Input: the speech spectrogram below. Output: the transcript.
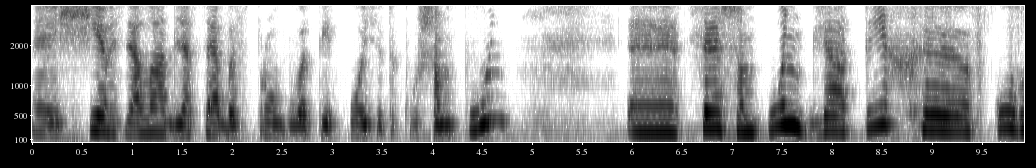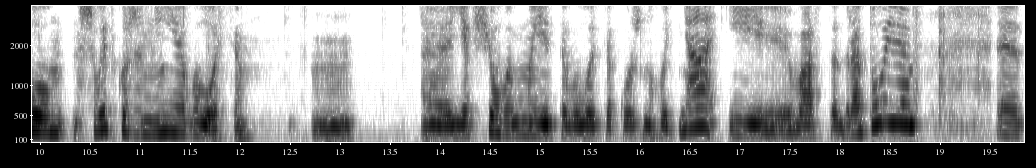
Е, Ще взяла для себе спробувати ось таку шампунь. Це шампунь для тих, е, в кого швидко жирніє волосся. Е, Якщо ви миєте волосся кожного дня і вас це дратує, Е,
